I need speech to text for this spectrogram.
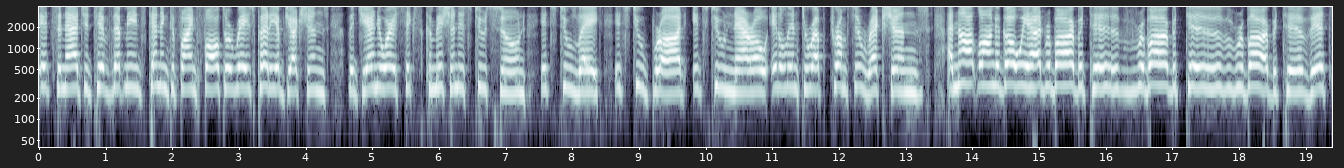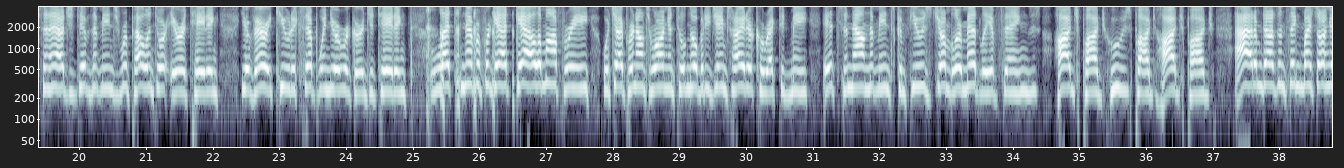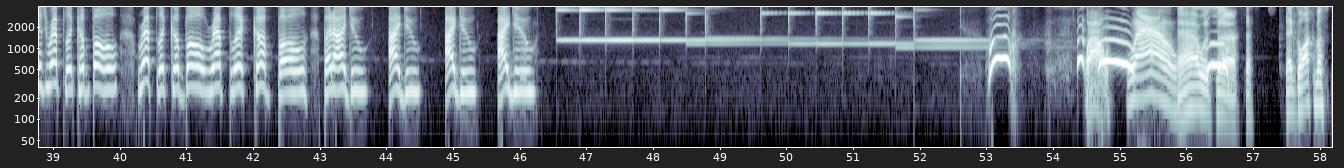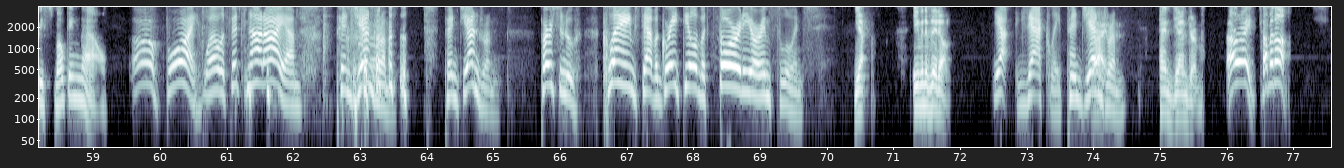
It's an adjective that means tending to find fault or raise petty objections. The January 6th Commission is too soon. It's too late. It's too broad. It's too narrow. It'll interrupt Trump's erections. And not long ago, we had rebarbative, rebarbative, rebarbative. It's an adjective that means repellent or irritating. You're very cute, except when you're regurgitating. Let's never forget gallimaufry, which I pronounce wrong until nobody James tighter corrected me. It's a noun that means confused jumbler medley of things. Hodgepodge, who's podge, hodgepodge. Adam doesn't think my song is replicable, replicable, replicable. But I do, I do, I do, I do. Wow. Wow. That was uh that's, that Glock must be smoking now. Oh boy. Well, if it's not I am. Panjandrum. Panjandrum. Person who claims to have a great deal of authority or influence. Yep. Even if they don't. Yeah, exactly. Panjandrum. Panjandrum. All right, coming up.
